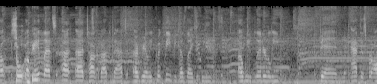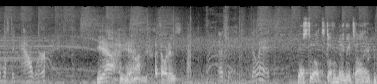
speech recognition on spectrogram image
Oh, so okay, be- let's uh, uh, talk about that uh, really quickly because like we uh, we literally been at this for almost an hour. Yeah, yeah, that's how it is. Okay, go ahead. Well, still, it's definitely been a good time.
